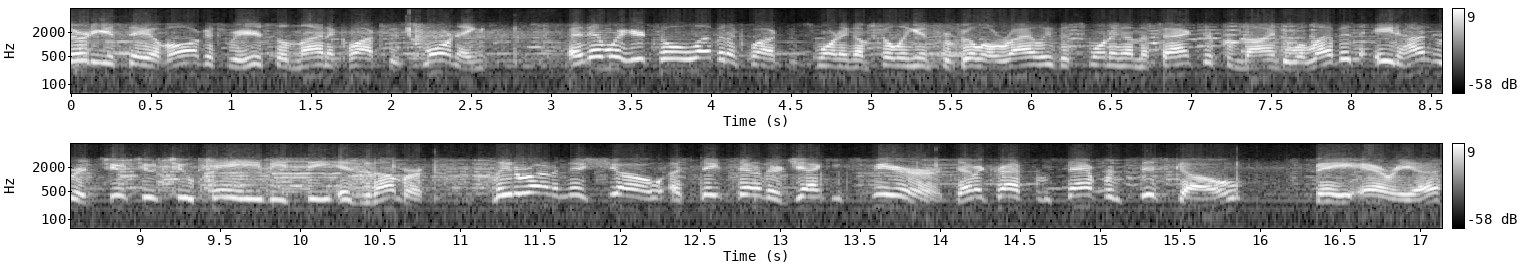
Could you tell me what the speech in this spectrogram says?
30th day of August. We're here till 9 o'clock this morning. And then we're here till 11 o'clock this morning. I'm filling in for Bill O'Reilly this morning on The Factor from 9 to 11. 800-222-KABC is the number. Later on in this show, a state senator, Jackie Speier, Democrat from San Francisco, Bay Area,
